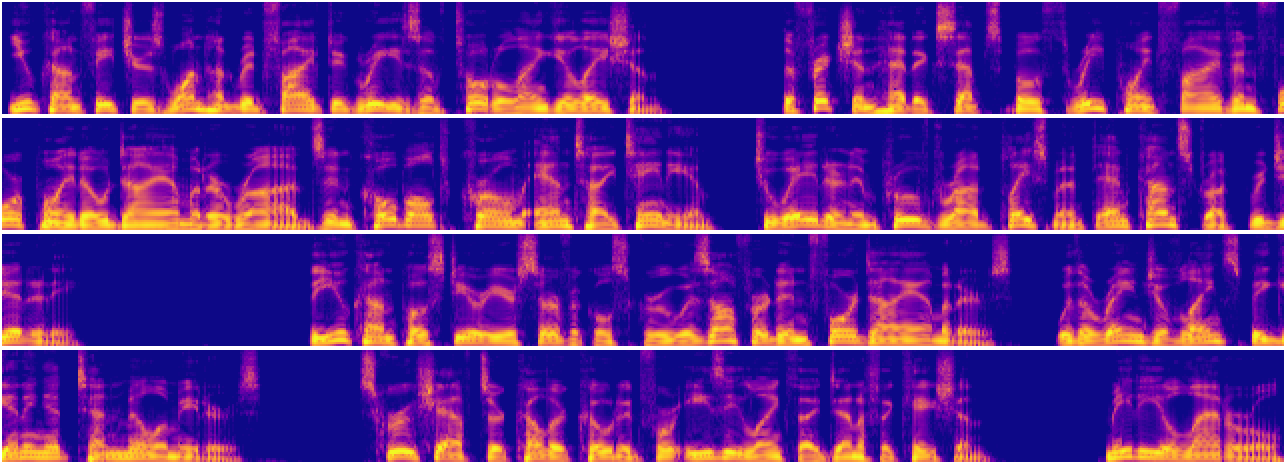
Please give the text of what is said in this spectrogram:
Yukon features 105 degrees of total angulation. The friction head accepts both 3.5 and 4.0 diameter rods in cobalt, chrome, and titanium to aid in improved rod placement and construct rigidity. The Yukon posterior cervical screw is offered in four diameters, with a range of lengths beginning at 10 millimeters. Screw shafts are color-coded for easy length identification. Medial lateral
